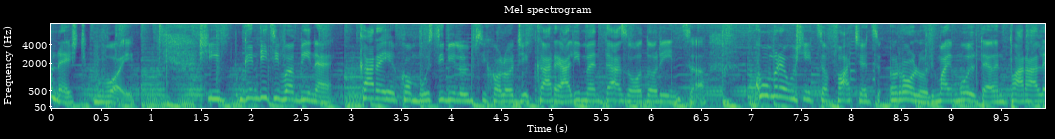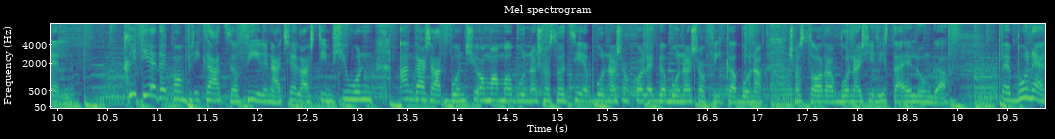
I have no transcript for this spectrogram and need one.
onești cu voi și gândiți-vă bine care e combustibilul psihologic care alimentează o dorință. Cum reușiți să faceți roluri mai multe în paralel? Cât e de complicat să fii în același timp și un angajat bun, și o mamă bună, și o soție bună, și o colegă bună, și o fică bună, și o soră bună și lista e lungă. Pe bune,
